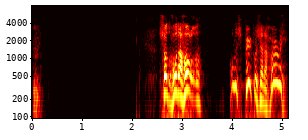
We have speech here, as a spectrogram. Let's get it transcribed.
So the whole, Holy Spirit was in a hurry.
